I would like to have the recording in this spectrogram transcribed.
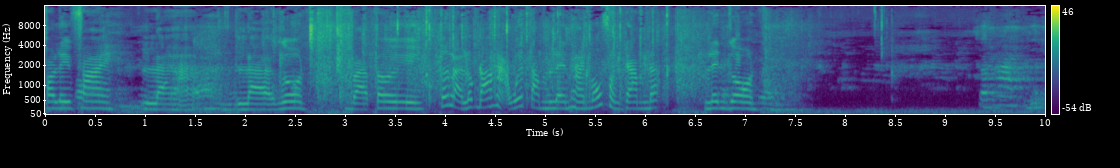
qualify là là gold và tôi tức là lúc đó hạ quyết tâm lên 21% đó lên gold สภาพเลือด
